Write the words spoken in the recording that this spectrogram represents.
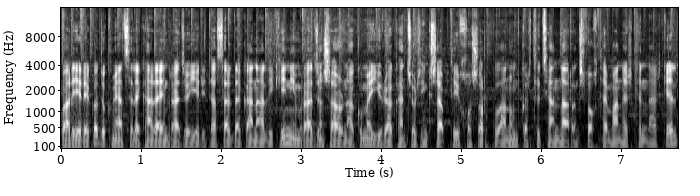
Բարի երեկո, դուք միացել եք Հանրային ռադիո երիտասարդական ալիքին։ Իմ ռադիոն շարունակում է յուրաքանչյուր 5 շաբթի խոշոր պլանում կրթությանն առնչվող թեմաներ քննարկել,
